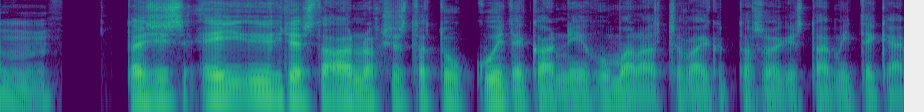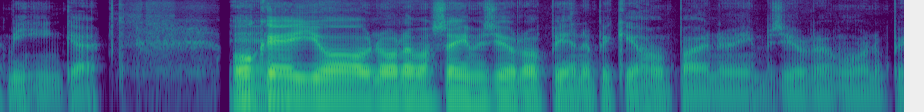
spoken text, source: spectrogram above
Hmm. Tai siis ei yhdestä annoksesta tule kuitenkaan niin humala, että se vaikuttaisi oikeastaan mitenkään mihinkään. Okei, okay, joo, on olemassa ihmisiä, joilla on pienempi kehonpaino ja ihmisiä, joilla on huonompi.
